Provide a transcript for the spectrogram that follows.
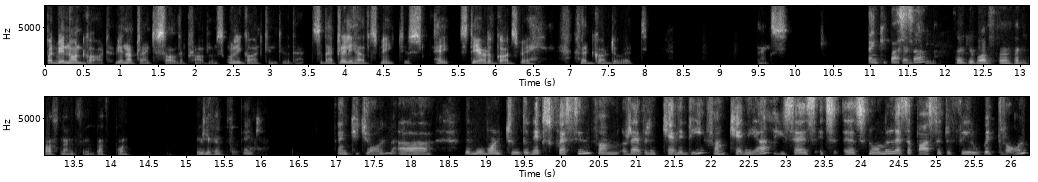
But we're not God. We're not trying to solve their problems. Only God can do that. So that really helps me. Just, hey, stay out of God's way. Let God do it. Thanks. Thank you, Pastor. Thank you. Thank you, Pastor. Thank you, Pastor Nancy and Pastor Paul. Really helpful. Thank you. Thank you, John. Uh, we'll move on to the next question from Reverend Kennedy from Kenya. He says, it's, it's normal as a pastor to feel withdrawn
